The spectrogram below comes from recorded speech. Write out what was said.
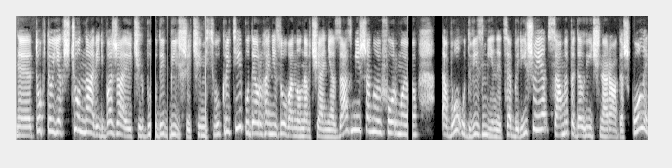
Е, Тобто, якщо навіть бажаючих буде більше, чи місць в укритті, буде організовано навчання за змішаною формою або у дві зміни. Це вирішує саме педагогічна рада школи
